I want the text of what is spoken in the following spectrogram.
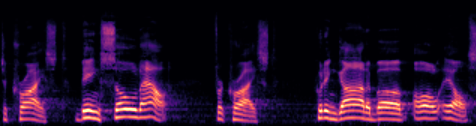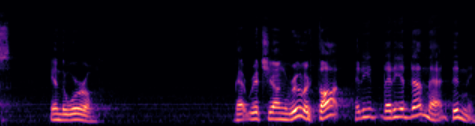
to Christ, being sold out for Christ, putting God above all else in the world. That rich young ruler thought that he, that he had done that, didn't he?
